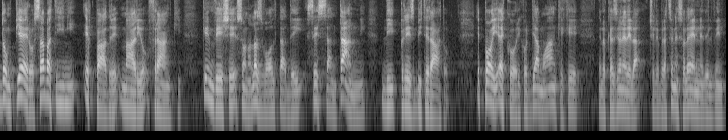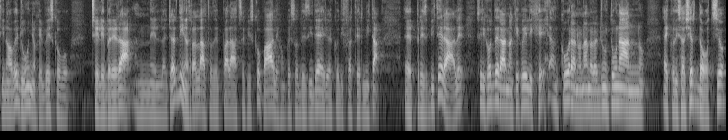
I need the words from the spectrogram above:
Don Piero Sabatini e padre Mario Franchi che invece sono alla svolta dei 60 anni di presbiterato. E poi ecco, ricordiamo anche che nell'occasione della celebrazione solenne del 29 giugno che il Vescovo celebrerà nel giardino, tra l'altro del Palazzo Episcopale, con questo desiderio ecco, di fraternità eh, presbiterale, si ricorderanno anche quelli che ancora non hanno raggiunto un anno ecco, di sacerdozio,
